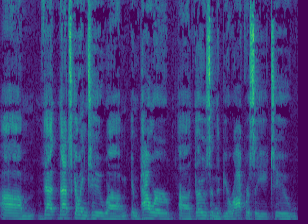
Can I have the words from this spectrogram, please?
um, that that's going to um, empower uh, those in the bureaucracy to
